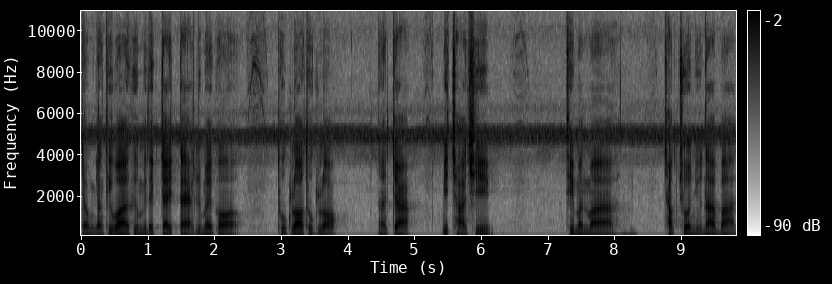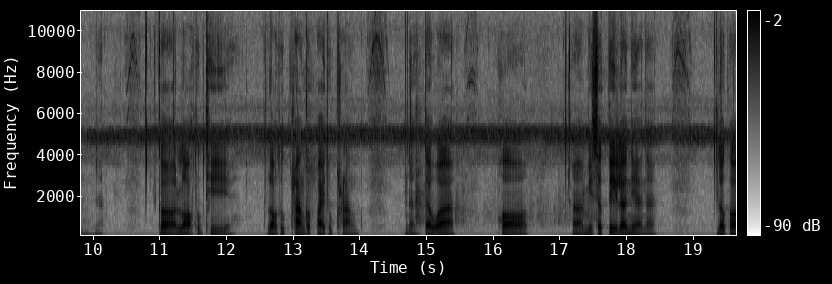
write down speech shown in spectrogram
อย่างอย่างที่ว่าคือมันเด็กใจแตกหรือไม่ก็ถูกล่อถูกหลอกนะจากมิจฉาชีพที่มันมาชักชวนอยู่หน้าบ้านนะก็หลอกทุกที หลอกทุกครั้งก็ไปทุกครั้งนะแต่ว่าพออมีสติแล้วเนี่ยนะแล้วก็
